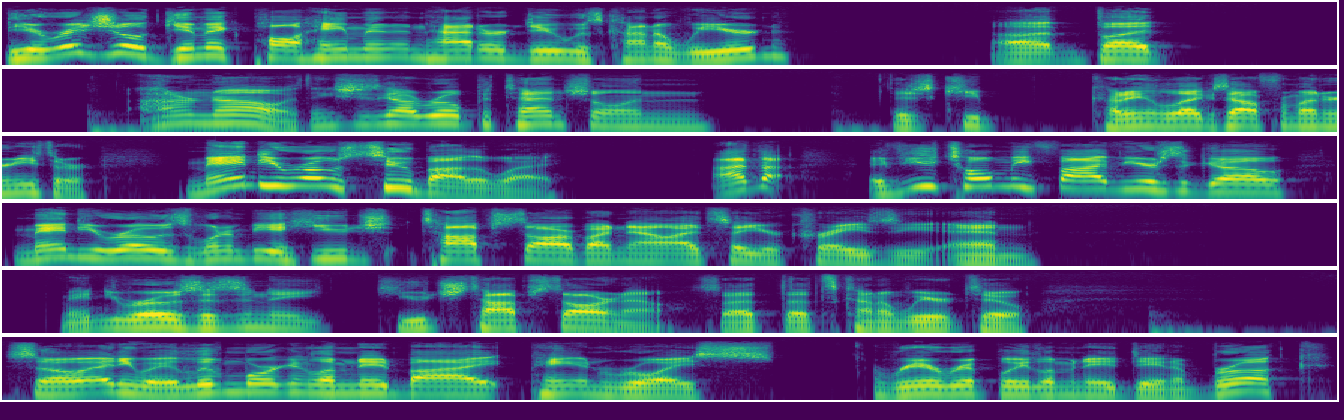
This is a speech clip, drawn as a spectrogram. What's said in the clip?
The original gimmick Paul Heyman had her do was kind of weird, uh, but I don't know. I think she's got real potential, and they just keep cutting the legs out from underneath her. Mandy Rose too, by the way. I thought if you told me five years ago Mandy Rose wouldn't be a huge top star by now, I'd say you're crazy. And Mandy Rose isn't a huge top star now, so that, that's kind of weird too. So anyway, Liv Morgan eliminated by Peyton Royce. Rhea Ripley eliminated Dana Brooke.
